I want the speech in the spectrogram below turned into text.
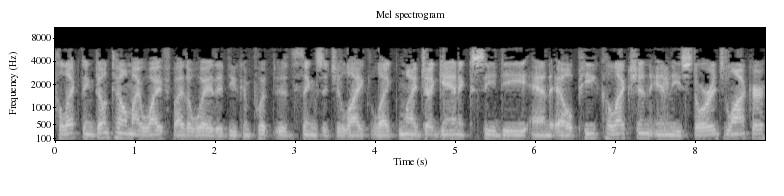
Collecting. Don't tell my wife, by the way, that you can put uh, things that you like, like my gigantic CD and LP collection, in the storage locker.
